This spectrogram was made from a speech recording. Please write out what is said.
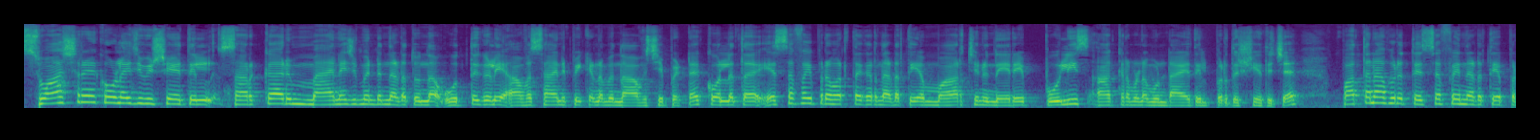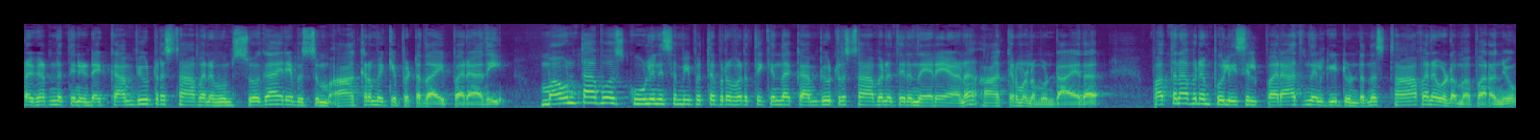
സ്വാശ്രയ കോളേജ് വിഷയത്തിൽ സർക്കാരും മാനേജ്മെന്റും നടത്തുന്ന ഒത്തുകളി അവസാനിപ്പിക്കണമെന്നാവശ്യപ്പെട്ട് കൊല്ലത്ത് എസ് എഫ് ഐ പ്രവർത്തകർ നടത്തിയ മാർച്ചിനു നേരെ പോലീസ് ആക്രമണമുണ്ടായതിൽ പ്രതിഷേധിച്ച് പത്തനാപുരത്ത് എസ് എഫ് ഐ നടത്തിയ പ്രകടനത്തിനിടെ കമ്പ്യൂട്ടർ സ്ഥാപനവും സ്വകാര്യ ബസ്സും ആക്രമിക്കപ്പെട്ടതായി പരാതി. മൗണ്ട് താബോ സ്കൂളിന് സമീപത്ത് പ്രവർത്തിക്കുന്ന കമ്പ്യൂട്ടർ സ്ഥാപനത്തിന് നേരെയാണ് ആക്രമണമുണ്ടായത്. പത്തനാപുരം പോലീസിൽ പരാതി നൽകിയിട്ടുണ്ടെന്ന് സ്ഥാപന ഉടമ പറഞ്ഞു.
